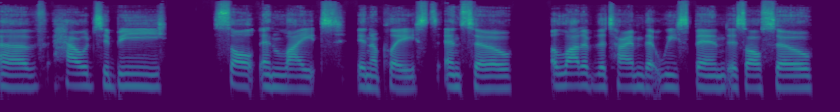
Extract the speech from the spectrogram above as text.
of how to be salt and light in a place. And so a lot of the time that we spend is also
